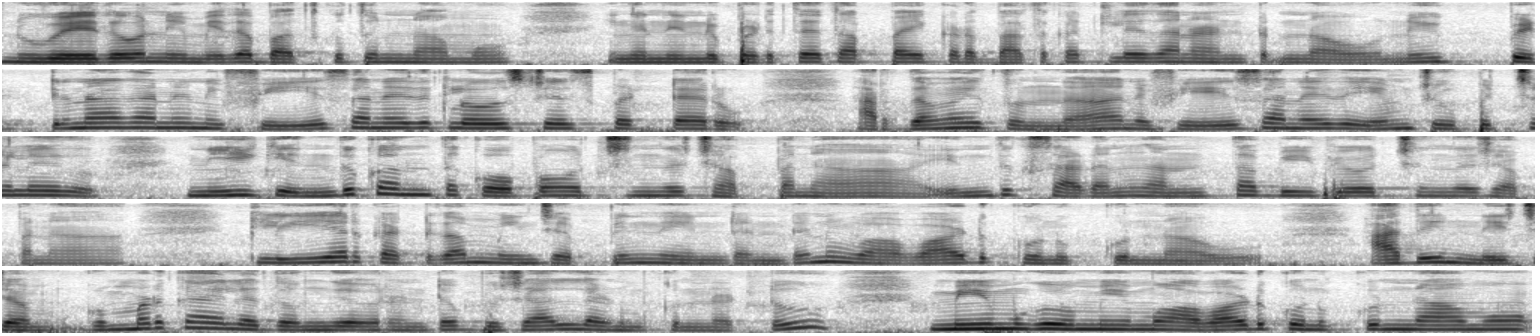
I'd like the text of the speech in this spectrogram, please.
నువ్వేదో నీ మీద బతుకుతున్నాము ఇంకా నిన్ను పెడితే తప్ప ఇక్కడ బతకట్లేదని అంటున్నావు. నీ పెట్టినా కానీ నీ ఫేస్ అనేది క్లోజ్ చేసి పెట్టారు. అర్థమవుతుందా నీ ఫేస్ అనేది ఏం చూపించలేదు. నీకెందుకు అంత కోపం వచ్చిందో చెప్పనా? ఎందుకు సడన్గా అంత బీపీ వచ్చిందో చెప్పనా? క్లియర్ కట్గా మేము చెప్పింది ఏంటంటే నువ్వు అవార్డు కొనుక్కున్నావు. అది నిజం. గుమ్మడికాయల దొంగ ఎవరంటే భుజాలు తడుముకున్నట్టు మేము మేము అవార్డు కొనుక్కున్నాము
